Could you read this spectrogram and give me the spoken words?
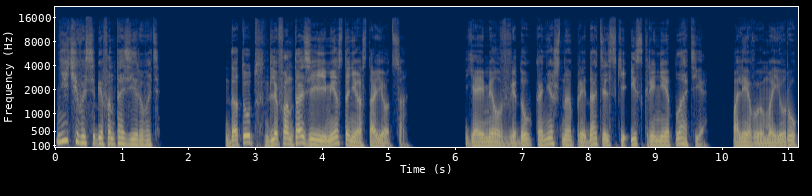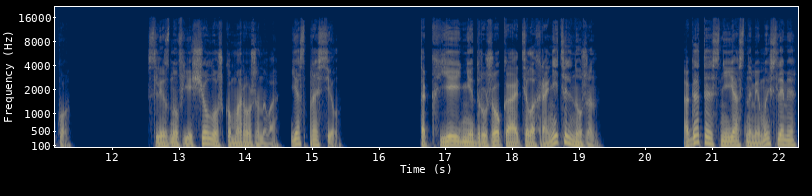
«Нечего себе фантазировать». «Да тут для фантазии и места не остается». Я имел в виду, конечно, предательски искреннее платье по левую мою руку. Слизнув еще ложку мороженого, я спросил. Так ей не дружок, а телохранитель нужен? Агата с неясными мыслями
